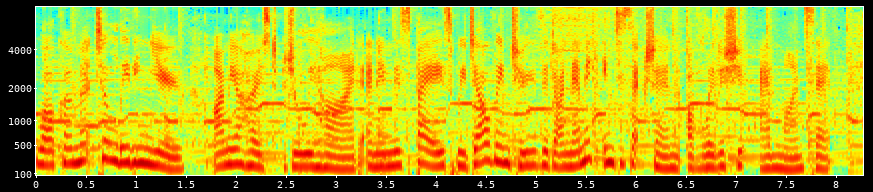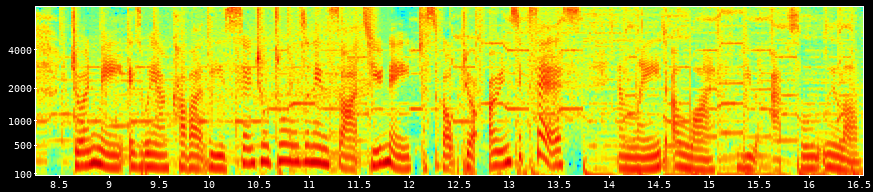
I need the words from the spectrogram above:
Welcome to Leading You. I'm your host, Julie Hyde, and in this space, we delve into the dynamic intersection of leadership and mindset. Join me as we uncover the essential tools and insights you need to sculpt your own success and lead a life you absolutely love.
